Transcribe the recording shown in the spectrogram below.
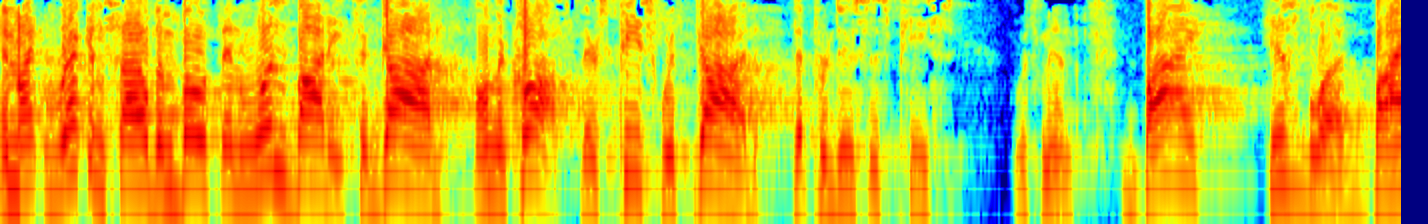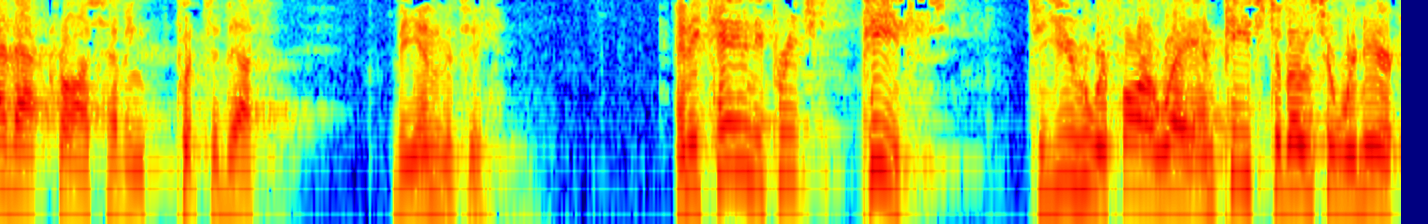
And might reconcile them both in one body to God on the cross. There's peace with God that produces peace with men. By his blood, by that cross having put to death the enmity. And he came and he preached peace to you who were far away and peace to those who were near.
